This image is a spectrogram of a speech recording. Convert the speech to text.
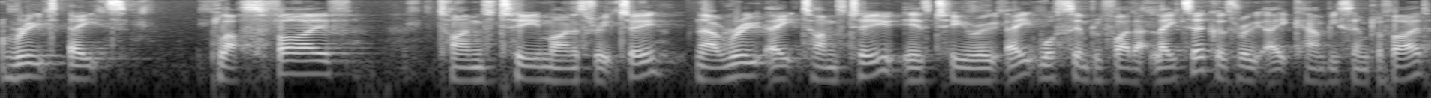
root 8 plus 5 times 2 minus root 2. Now root 8 times 2 is 2 root 8. We'll simplify that later because root 8 can be simplified.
